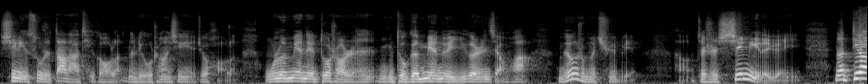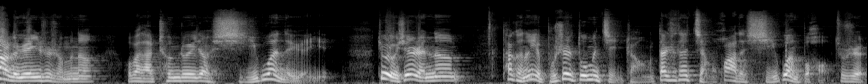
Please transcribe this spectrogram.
心理素质大大提高了，那流畅性也就好了。无论面对多少人，你都跟面对一个人讲话没有什么区别。好，这是心理的原因。那第二个原因是什么呢？我把它称之为叫习惯的原因。就有些人呢，他可能也不是多么紧张，但是他讲话的习惯不好，就是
